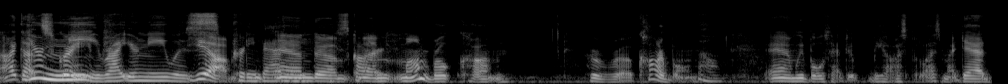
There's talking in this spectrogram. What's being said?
I got Your scraped. knee, right? Your knee was yeah, pretty badly and um, my mom broke um, her uh, collarbone Oh, and we both had to be hospitalized. My dad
